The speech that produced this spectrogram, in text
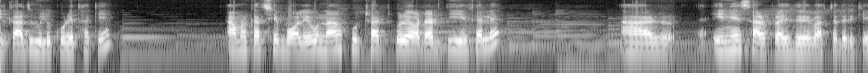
এই কাজগুলো করে থাকে। আমার কাছে বলেও না, হুটহাট করে অর্ডার দিয়ে ফেলে। আর এনে সারপ্রাইজ দেবে বাচ্চাদেরকে।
